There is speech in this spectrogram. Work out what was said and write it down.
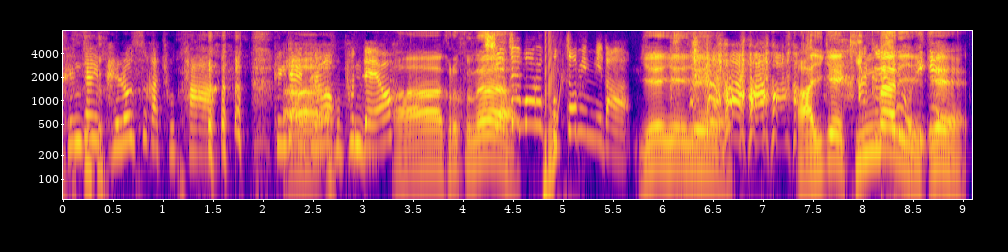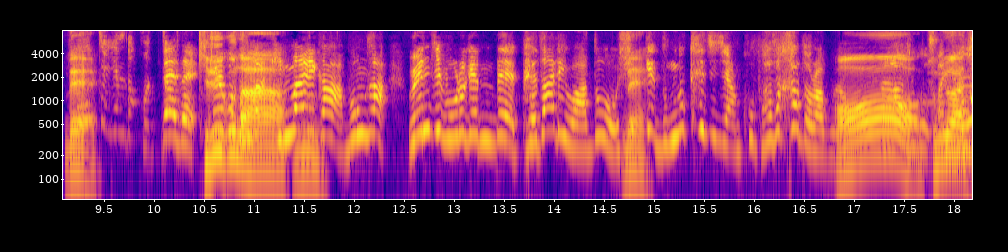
굉장히 밸런스가 좋다. 굉장히 아. 배가 고픈데요. 아, 그렇구나. 치즈볼은 독점입니다. 예, 예, 예. 아, 이게 긴 말이, 그리고 이게- 예, 네. 네네. 길구나. 그리고 뭔가 음. 긴마리가 뭔가 왠지 모르겠는데 배달이 와도 쉽게 네. 눅눅해지지 않고 바삭하더라고요. 어, 그래가지고 중요하지.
